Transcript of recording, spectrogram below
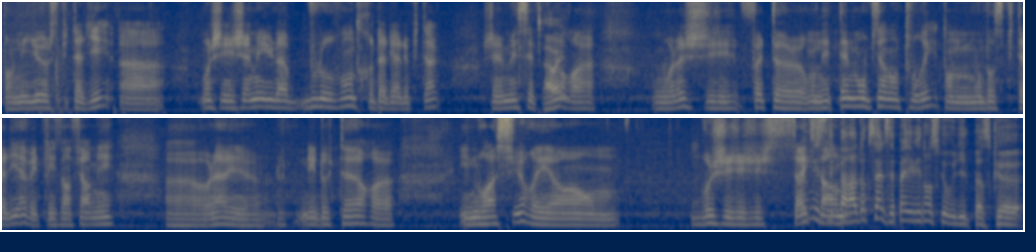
dans, le milieu hospitalier. Moi, j'ai jamais eu la boule au ventre d'aller à l'hôpital. J'ai aimé cette ah peur. Euh, voilà, j'ai fait, euh, on est tellement bien entouré dans le monde hospitalier avec les infirmiers, euh, voilà, les, docteurs, ils nous rassurent et moi, c'est que c'est paradoxal, c'est pas évident ce que vous dites parce que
